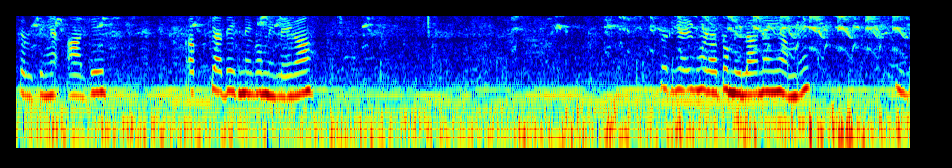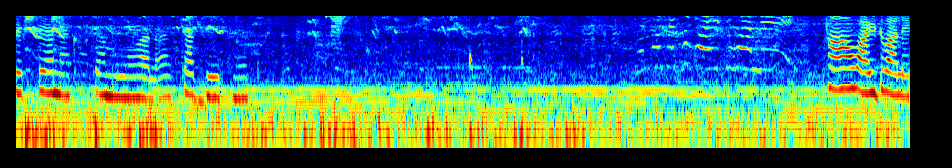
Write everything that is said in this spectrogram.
चलते हैं आगे। अब क्या देखने को मिलेगा? दरियाई घोड़ा तो मिला नहीं हमें। देखते हैं नेक्स्ट क्या मिलने वाला है क्या देखने को। हाँ वाइट वाले।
